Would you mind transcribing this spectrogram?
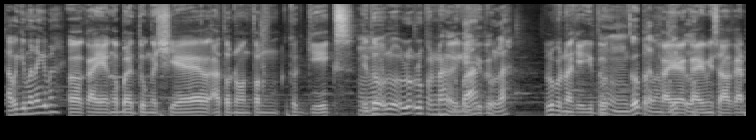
Apa gimana gimana? Eh, kayak ngebantu nge-share atau nonton ke gigs. Itu lu, lu, lu pernah kayak gitu? lah. Lu pernah kayak gitu? Hmm, gua pernah kayak gitu. kayak misalkan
